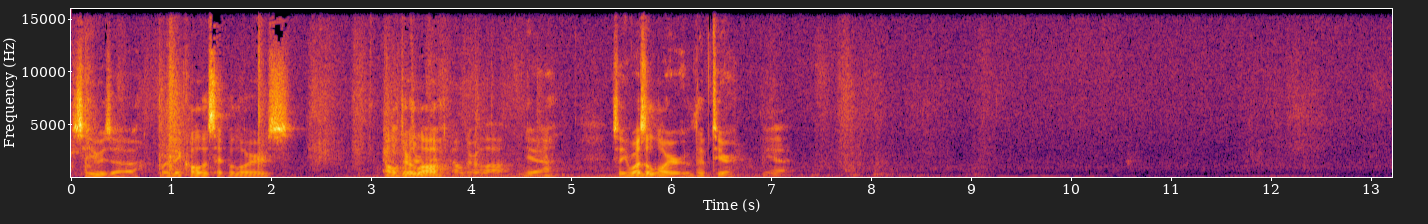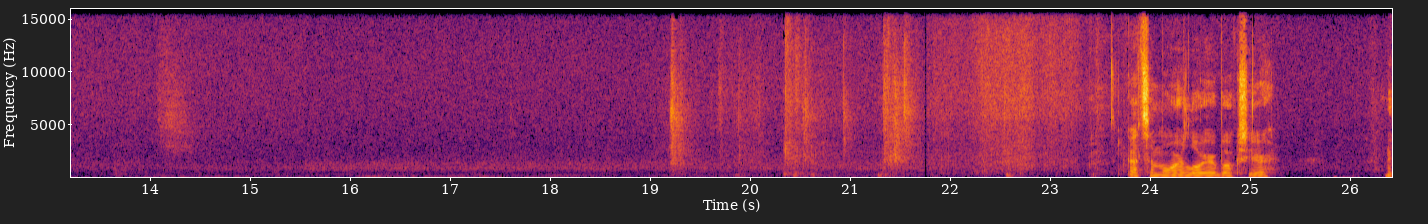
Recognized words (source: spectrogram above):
So he was a what do they call those type of lawyers? Elder law? Elder law. Yeah. So he was a lawyer who lived here. Yeah. Got some more lawyer books here. New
